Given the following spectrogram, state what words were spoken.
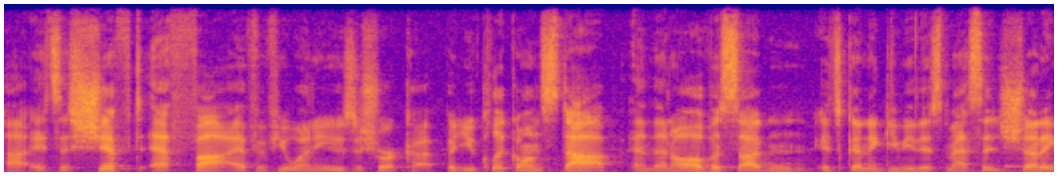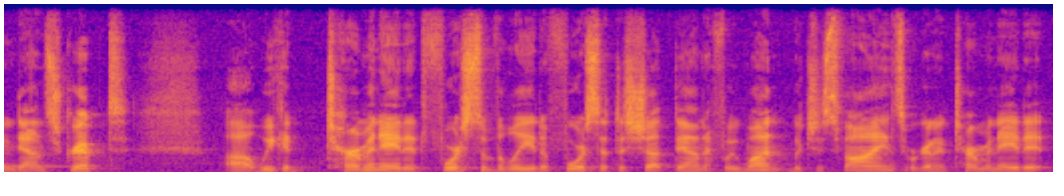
Uh, it's a shift F5 if you want to use a shortcut, but you click on stop, and then all of a sudden it's going to give you this message shutting down script. Uh, we could terminate it forcibly to force it to shut down if we want, which is fine. So we're going to terminate it.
